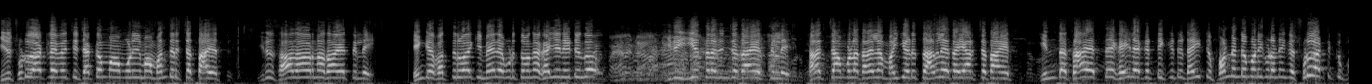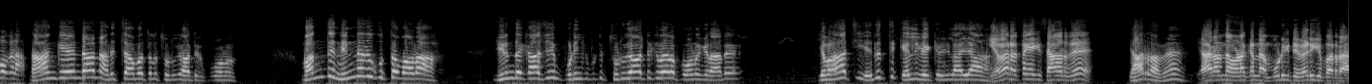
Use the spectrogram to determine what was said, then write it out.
இது சுடுகாட்டுல வச்சு ஜக்கம்மா மூலியமா மந்திரிச்ச தாயத்து. இது சாதாரண தாயத்தில்லை. எங்க பத்து ரூபாய்க்கு மேல கொடுத்தவங்க கையை நீட்டுங்க. இது ஈயத்துல செஞ்ச தாயத்தில்லை. தலைச்சாம்பள தலையில மைய எடுத்து அதுல தயாரிச்ச தாயத்து. இந்த தாயத்தை கையில கட்டிக்கிட்டு நைட்டு பன்னெண்டு மணி கூட நீங்க சுடுகாட்டுக்கு போகலாம். நாங்க ஏண்டா நடிச்சாமத்துல சுடுகாட்டுக்கு போகணும்? வந்து நின்னது குத்தவாடா இருந்த காசையும் புடிங்கி விட்டு சுடுகாட்டுக்கு வேற போனுங்கிறானு எவனாச்சும் எதிர்த்து கேள்வி வைக்கிறீங்களா ஐயா? எவன் ரத்த கைக்கு சாகுறது யார் அவன்? யாரா இருந்தா உனக்கு என்ன மூடிக்கிட்டு வேடிக்கை பாடுறா?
